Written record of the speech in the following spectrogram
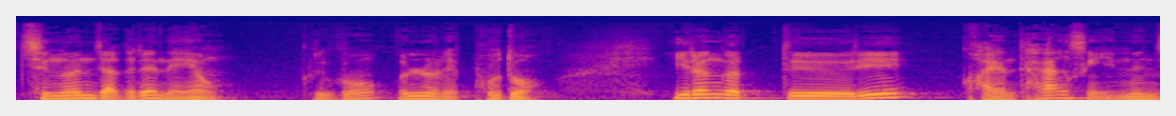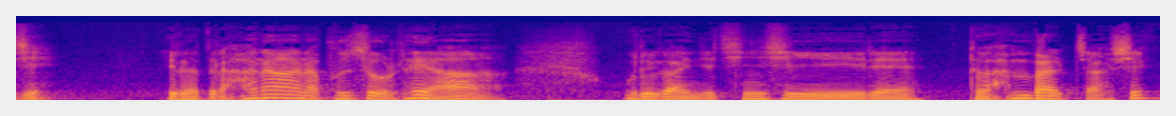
증언자들의 내용, 그리고 언론의 보도, 이런 것들이 과연 타당성이 있는지, 이런 것들을 하나하나 분석을 해야 우리가 이제 진실에 더 한 발짝씩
